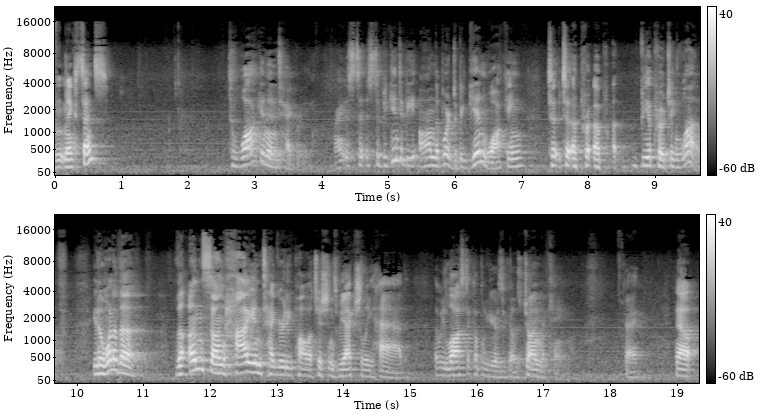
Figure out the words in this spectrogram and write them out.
Makes sense? To walk in integrity, right, is to, is to begin to be on the board, to begin walking, to, to appro- uh, be approaching love. You know, one of the, the unsung high integrity politicians we actually had that we lost a couple years ago is John McCain. Okay? Now,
